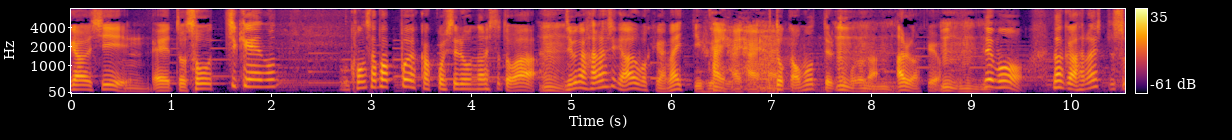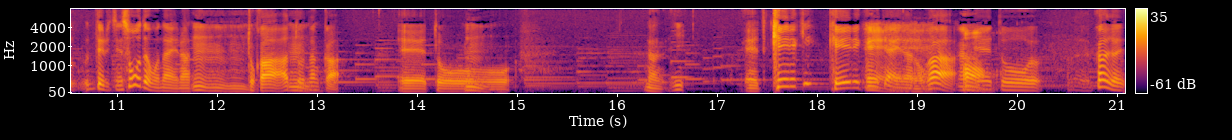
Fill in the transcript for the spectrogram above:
が違うしうん。えっとそっち系のコンサバっぽい格好してる女の人とはうん。自分が話が合うわけがないっていうふうにどっか思ってるところがあるわけよ。でもなんか話してるうちにそうでもないな。とかあとうん。なんかえっとなんいえーと経歴？経歴みたいなのがえええっと彼女は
